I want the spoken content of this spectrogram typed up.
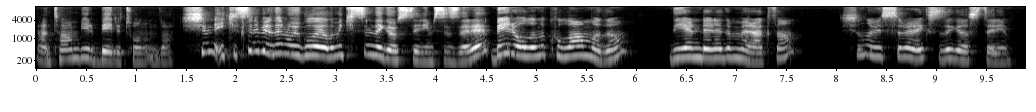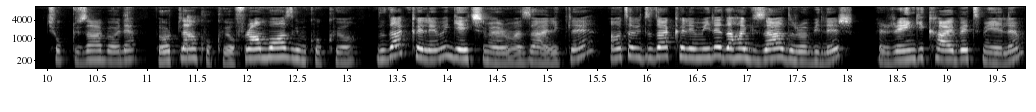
Yani tam bir berry tonunda. Şimdi ikisini birden uygulayalım. İkisini de göstereyim sizlere. Berry olanı kullanmadım. Diğerini denedim meraktan. Şunu bir sürerek size göstereyim. Çok güzel böyle börtlen kokuyor. Frambuaz gibi kokuyor. Dudak kalemi geçmiyorum özellikle. Ama tabii dudak kalemiyle daha güzel durabilir. Rengi kaybetmeyelim.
